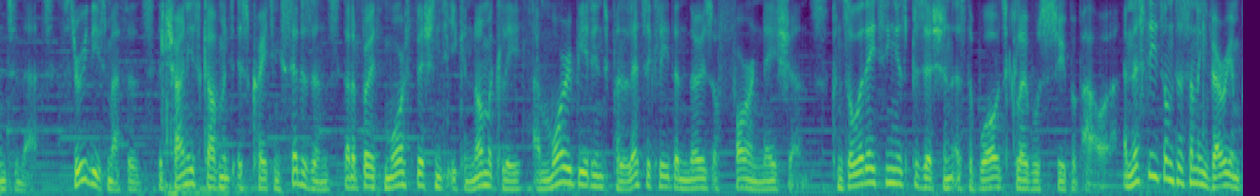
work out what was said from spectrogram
internet. Through these methods, the Chinese government is creating citizens that are both more efficient economically and more obedient politically than those of foreign nations, consolidating its position as the world's global superpower. And this leads on to something very important.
